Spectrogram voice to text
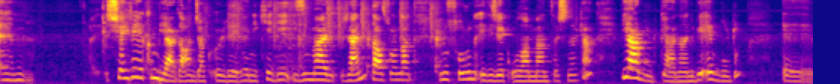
e, şehre yakın bir yerde ancak öyle hani kediye izin veren daha sonradan bunu sorun edecek olan ben taşınırken bir yer bulduk yani hani bir ev buldum. Ee,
